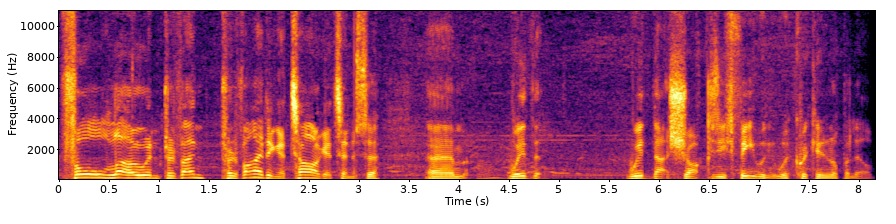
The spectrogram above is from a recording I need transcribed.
fall low and prevent, providing a target. And So, um, with with that shot, because his feet were, were quickening up a little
